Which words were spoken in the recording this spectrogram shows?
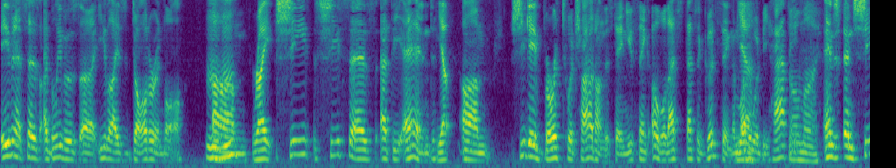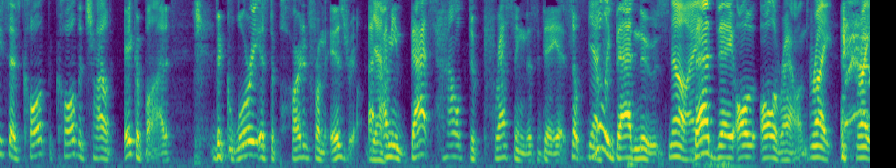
even it says i believe it was uh, eli's daughter-in-law um, Right. she she says at the end Yep. um, she gave birth to a child on this day and you think oh well that's that's a good thing the mother Yeah. would be happy Oh, my. and and she says call call the child ichabod the glory is departed from Israel. I- Yeah. I, mean, that's how depressing this day is. So Yes. really bad news. No, I- bad day all all around. Right, right.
